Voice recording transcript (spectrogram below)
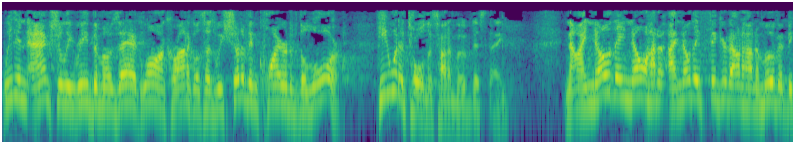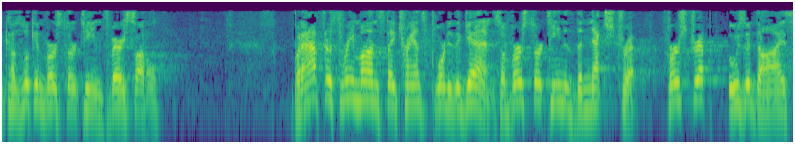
We didn't actually read the Mosaic Law, and Chronicles says we should have inquired of the Lord. He would have told us how to move this thing. Now I know they know how to, I know they figured out how to move it because look in verse 13, it's very subtle. But after three months, they transported it again. So verse 13 is the next trip. First trip, Uzzah dies,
